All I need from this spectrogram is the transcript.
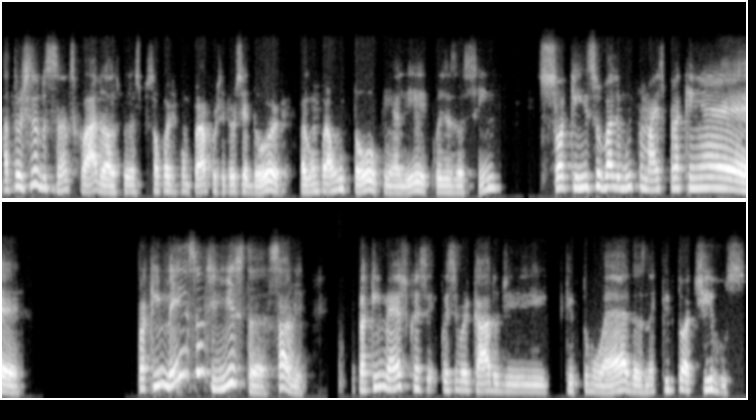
a torcida do Santos, claro, o pessoal pode comprar por ser torcedor, vai comprar um token ali, coisas assim. Só que isso vale muito mais para quem é para quem nem é santista, sabe? Para quem mexe com esse, com esse mercado de criptomoedas, né, criptoativos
